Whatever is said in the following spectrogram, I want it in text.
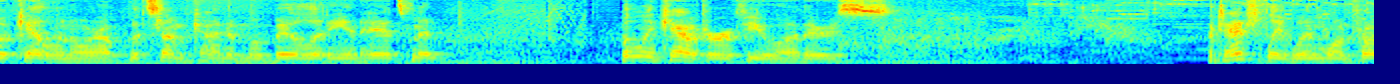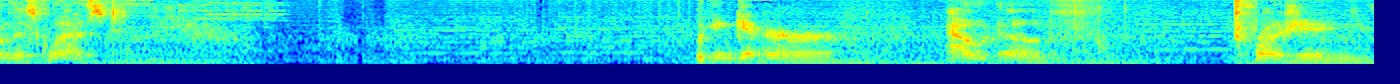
Hook Eleanor up with some kind of mobility enhancement. We'll encounter a few others. Potentially win one from this quest. We can get her out of trudging,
